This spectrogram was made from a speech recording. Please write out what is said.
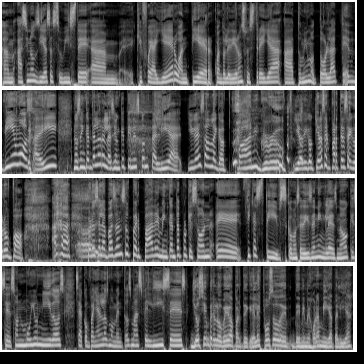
Am, hace unos días estuviste, eh, ¿qué fue? Ayer o antier, cuando le dieron su estrella a Tommy Motola. Te vimos ahí. Nos encanta la relación que tienes con Thalía. You guys sound like a fun group. Yo digo, quiero ser parte de ese grupo. Pero se la pasan súper padre. Me encanta porque son eh, thick as thieves, como se dice en inglés, ¿no? Que se, son muy unidos, se acompañan en los momentos más felices. Yo siempre lo veo, aparte de que el esposo de, de mi mejor amiga, Talía,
